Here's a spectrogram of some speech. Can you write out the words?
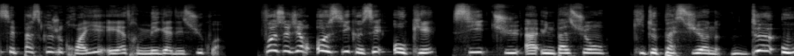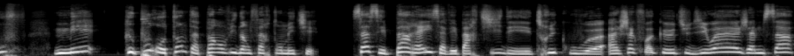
c'est pas ce que je croyais et être méga déçu quoi. Faut se dire aussi que c'est ok si tu as une passion qui te passionne de ouf, mais que pour autant t'as pas envie d'en faire ton métier. Ça c'est pareil, ça fait partie des trucs où euh, à chaque fois que tu dis ouais j'aime ça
